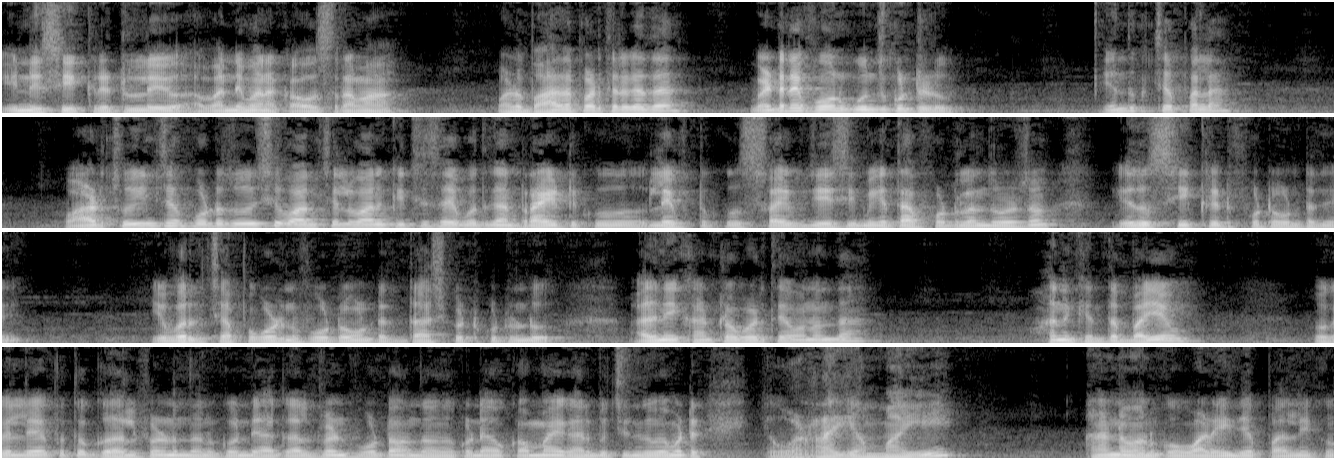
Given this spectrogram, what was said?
ఎన్ని సీక్రెట్లు ఉన్నాయో అవన్నీ మనకు అవసరమా? వాడు బాధపడతాడు కదా. వెంటనే ఫోన్ గుంజుకుంటాడు. ఎందుకు చెప్పాలా? వాడు చూపించిన ఫోటో చూసి వాని చెల్లి వానికి ఇచ్చేసి అయిపోద్ది కానీ రైట్కు లెఫ్ట్కు స్వైప్ చేసి మిగతా ఫోటోలను చూడటం ఏదో సీక్రెట్ ఫోటో ఉంటుంది. ఎవరికి చెప్పకూడని ఫోటో ఉంటుంది దాచిపెట్టుకుంటుండు. అది నీ కంట్లో పడితే ఏమనుందా వానికి ఎంత భయం? ఒక లేకపోతే గర్ల్ ఫ్రెండ్ ఉందనుకోండి ఆ గర్ల్ ఫ్రెండ్ ఫోటో ఉందనుకోండి ఒక అమ్మాయి కనిపించింది ఏమంటే ఎవడరా ఈ అమ్మాయి? అని అన్నావు అనుకో వాడు ఏం చెప్పాలి నీకు?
